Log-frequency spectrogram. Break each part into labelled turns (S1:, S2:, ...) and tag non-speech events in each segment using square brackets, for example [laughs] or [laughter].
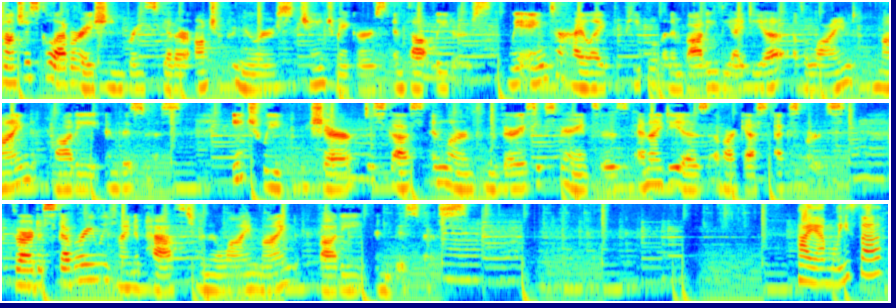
S1: Conscious collaboration brings together entrepreneurs, changemakers, and thought leaders. We aim to highlight the people that embody the idea of aligned mind, body, and business. Each week, we share, discuss, and learn from the various experiences and ideas of our guest experts. Through our discovery, we find a path to an aligned mind, body, and business.
S2: Hi, I'm Lisa.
